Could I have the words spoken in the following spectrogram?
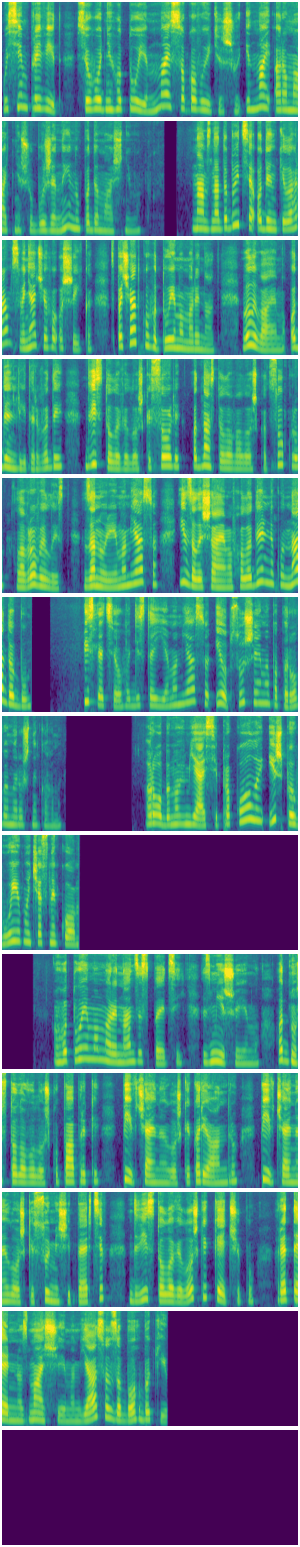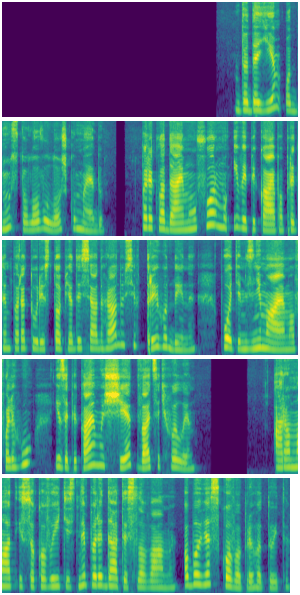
Усім привіт! Сьогодні готуємо найсоковитішу і найароматнішу буженину по-домашньому. Нам знадобиться 1 кг свинячого ошийка. Спочатку готуємо маринад. Виливаємо 1 літр води, 2 столові ложки солі, 1 столова ложка цукру, лавровий лист. Занурюємо м'ясо і залишаємо в холодильнику на добу. Після цього дістаємо м'ясо і обсушуємо паперовими рушниками. Робимо в м'ясі проколи і шпигуємо часником. Готуємо маринад зі спецій. Змішуємо 1 столову ложку паприки, пів чайної ложки коріандру, пів чайної ложки суміші перців, 2 столові ложки кетчупу. Ретельно змащуємо м'ясо з обох боків. Додаємо 1 столову ложку меду. Перекладаємо у форму і випікаємо при температурі 150 градусів 3 години. Потім знімаємо фольгу і запікаємо ще 20 хвилин. Аромат і соковитість не передати словами. Обов'язково приготуйте.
